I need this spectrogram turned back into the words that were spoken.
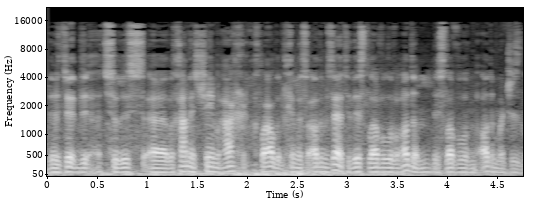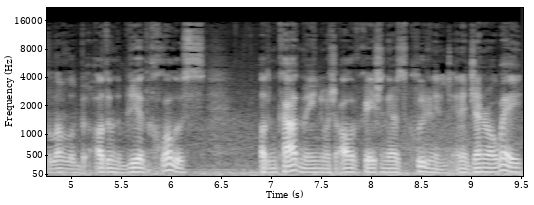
So this uh, Lechan Shem Acher Klal B'chinas Adam Zeh to this level of Adam, this level of Adam, which is the level of Adam the Bria Chlolus, Adam Kadmin, which all of creation there is included in, in a general way.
